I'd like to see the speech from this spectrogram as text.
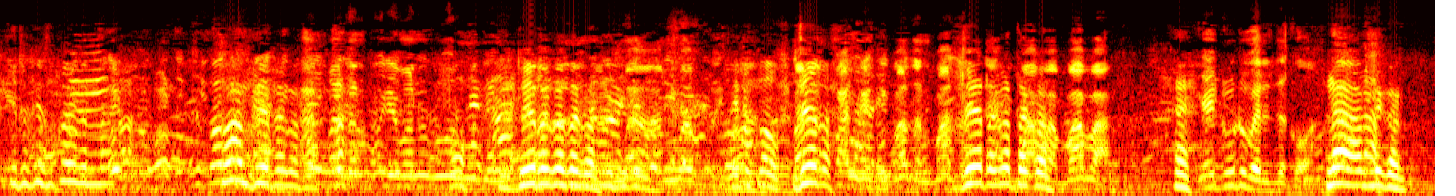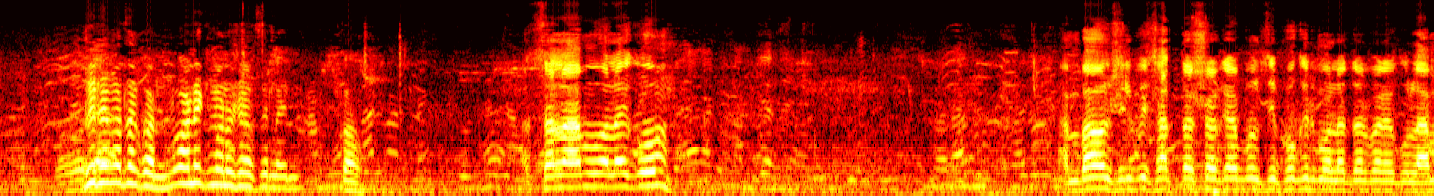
একটু কিছু করবেন না। কোন কথা। দুই কথা কন। কন। বাবা হ্যাঁ। এই দুটো দেখো না আপনি কন। দুইটা কথা কন। অনেক মানুষ আছে লাইন। কন আসসালামু আলাইকুম। আমি বাউল শিল্পী সাত্তার সরকার বলছি, ফকির মোল্লা দরবারে গোলাম।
